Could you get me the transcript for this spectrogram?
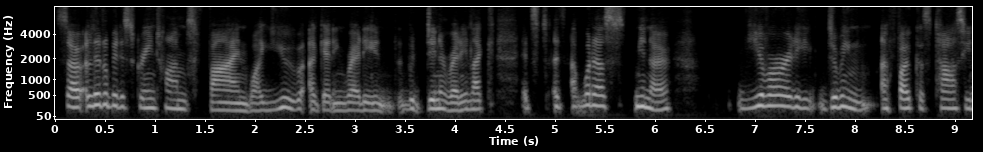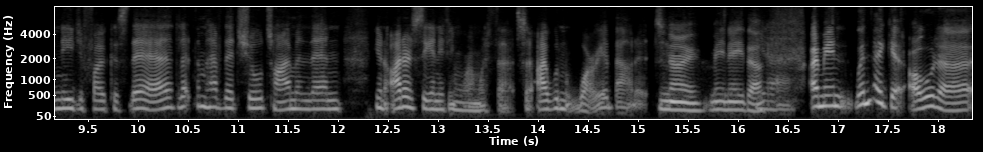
So, a little bit of screen time's fine while you are getting ready and with dinner ready. Like, it's, it's what else, you know you're already doing a focused task you need your focus there let them have their chill time and then you know i don't see anything wrong with that so i wouldn't worry about it No, me neither. yeah I mean, when they get older,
